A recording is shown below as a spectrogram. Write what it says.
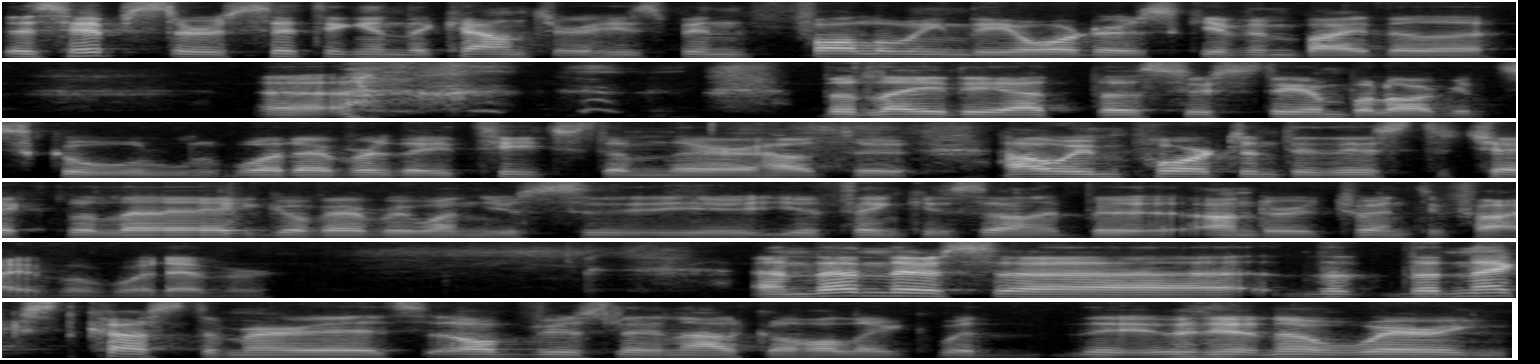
this hipster is sitting in the counter. He's been following the orders given by the uh, the lady at the Systembolaget school, whatever they teach them there, how to how important it is to check the leg of everyone you see you, you think is under 25 or whatever. And then there's uh, the the next customer is obviously an alcoholic with you know wearing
